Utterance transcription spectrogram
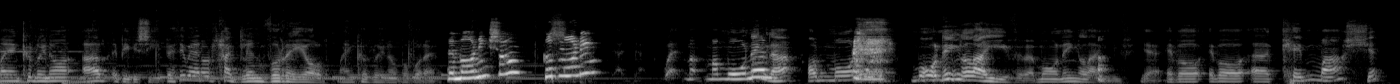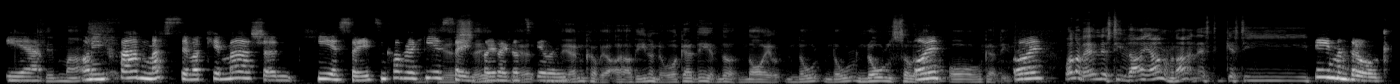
mae'n cyflwyno ar y BBC. Beth yw enw'r rhaglen foreol mae'n cyflwyno bob bore? The Morning Show? Good Morning? Mae ma morning na, ond morning, morning live. E, morning live, ie. Yeah. Efo, efo uh, Kim Marsh, ie. Yeah. Ie. Kim Marsh. O'n i'n fan masif o Kim Marsh yn Hearsay. Ti'n cofio Hearsay? Hearsay, ie. Fi yn cofio. A fi'n yn o gadi, ynddo? Noel, Noel, Noel, Noel Sullivan o o gadi. Oi. Wel na fe, nes ti dda iawn fyna. Nes ti... Dim yn ddrwg.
